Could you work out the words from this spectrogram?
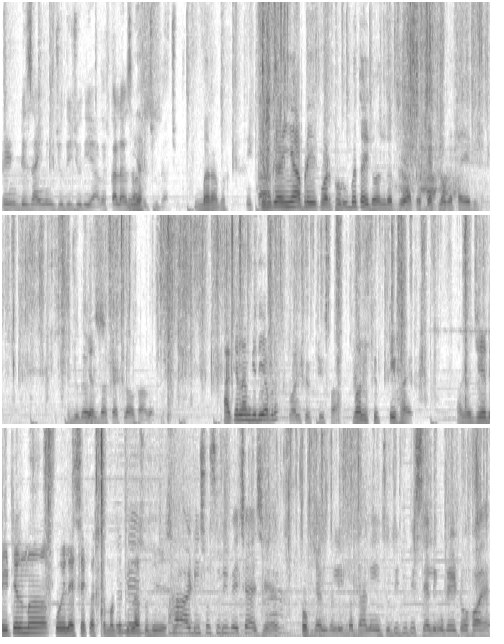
પ્રિન્ટ ડિઝાઇનિંગ જુદી જુદી આવે કલર્સ આવે જુદા જુદા બરાબર કેમ કે અહીંયા આપણે એકવાર થોડું બતાવી દો અંદર જો આપણે કેટલોગ હતા એ જુદા જુદા કેટલોગ આવે આ કેટલામ કીધી આપણે વન ફિફ્ટી અને જે રિટેલમાં કોઈ લેશે કસ્ટમર તો કેટલા સુધી હા અઢીસો સુધી વેચાય છે જનરલી બધાની જુદી જુદી સેલિંગ રેટો હોય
